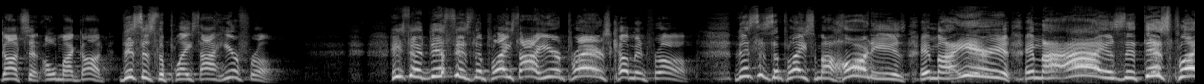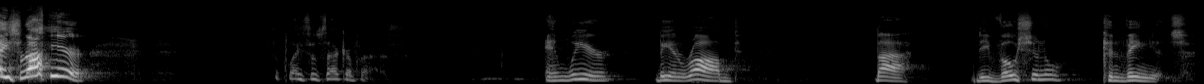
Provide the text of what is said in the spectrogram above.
God said, Oh my God, this is the place I hear from. He said, This is the place I hear prayers coming from. This is the place my heart is, and my ear is, and my eye is at this place right here. It's a place of sacrifice. And we're being robbed by devotional convenience.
